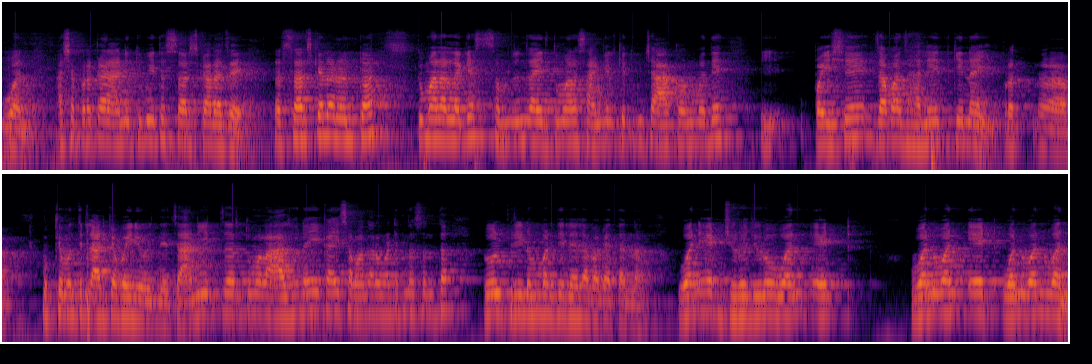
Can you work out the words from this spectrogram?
one अशा प्रकारे आणि तुम्ही इथं सर्च करायचं आहे तर सर्च केल्यानंतर तुम्हाला लगेच समजून जाईल तुम्हाला सांगेल की तुमच्या अकाउंटमध्ये पैसे जमा झालेत की नाही प्र मुख्यमंत्री लाडक्या बहीण योजनेचा. आणि जर तुम्हाला अजूनही काही समाधान वाटत नसेल तर टोल फ्री नंबर दिलेला बघा त्यांना. One eight zero zero one eight one one eight one one one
